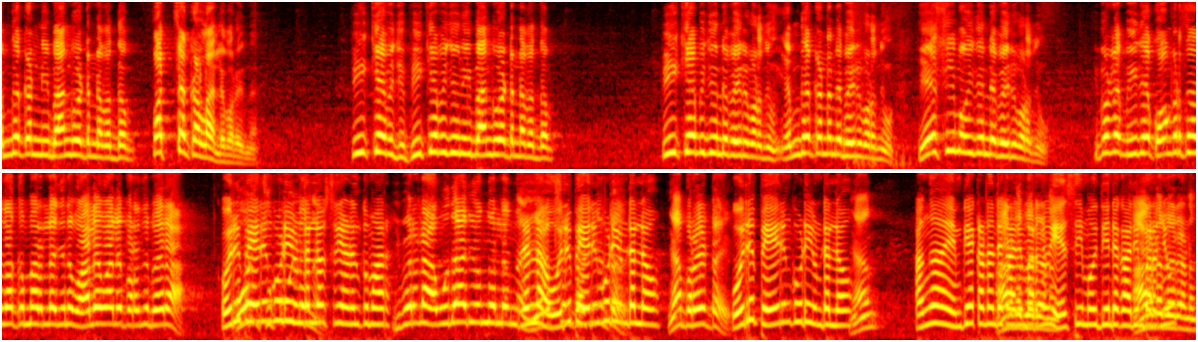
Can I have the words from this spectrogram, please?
M K Kannan ഈ ബാങ്ക് വേട്ടന്റെ ബന്ധം? പച്ചക്കള്ളല്ലേ പറയുന്നത്. P K Biju P K ബിജുവിന് ഈ ബാങ്ക് വേട്ടന്റെ ബന്ധം? പി കെ ബിജുവിന്റെ പേര് പറഞ്ഞു എം കെ കണ്ണന്റെ പേര് പറഞ്ഞു എ സി മൊയ്തീന്റെ പേര് പറഞ്ഞു. ഇവരുടെ ബി ജെ കോൺഗ്രസ് നേതാക്കന്മാരെല്ലാം ഇങ്ങനെ വാലേ വാലേ പറഞ്ഞ പേരാ? ഒരു പേരും കൂടി ഉണ്ടല്ലോ ശ്രീ അനിൽകുമാർ. ഇവരുടെ ഔദാര്യമൊന്നുമല്ലെന്ന് അല്ല, ഒരു പേരും കൂടി ഉണ്ടല്ലോ. ഞാൻ പറയട്ടെ. ഒരു പേരും കൂടി ഉണ്ടല്ലോ. അങ്ങ് എം കെ കണ്ണന്റെ കാര്യം പറഞ്ഞു എ സി മൊയ്തീന്റെ കാര്യം പറഞ്ഞു?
